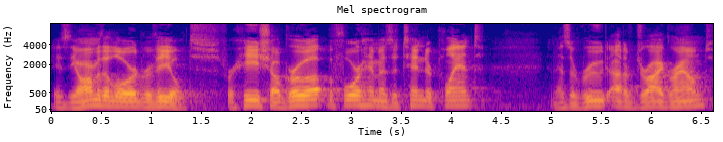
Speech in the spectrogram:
is the arm of the Lord revealed? For he shall grow up before him as a tender plant and as a root out of dry ground.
